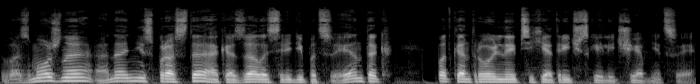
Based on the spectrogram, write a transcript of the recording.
Возможно, она неспроста оказалась среди пациенток подконтрольной психиатрической лечебницы.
